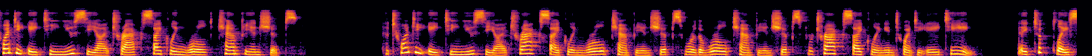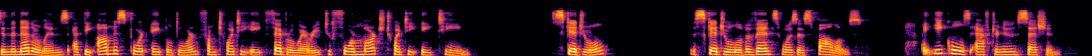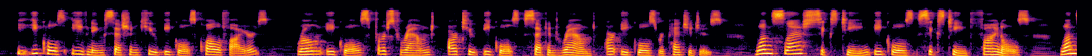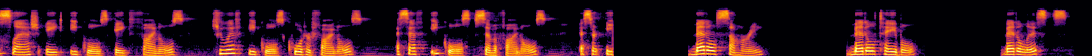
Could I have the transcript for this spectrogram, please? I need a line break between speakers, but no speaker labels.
2018 UCI Track Cycling World Championships The 2018 UCI Track Cycling World Championships were the World Championships for track cycling in 2018. They took place in the Netherlands at the Omnisport Apeldoorn from 28 February to 4 March 2018. Schedule The schedule of events was as follows. A equals afternoon session, E equals evening session Q equals qualifiers, R1 equals first round, R2 equals second round, R equals repêchages, 1 slash 16 equals 16th finals, 1 slash 8 equals 8th finals, QF equals quarterfinals, SF equals semifinals, SR medal summary, medal table, medalists,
